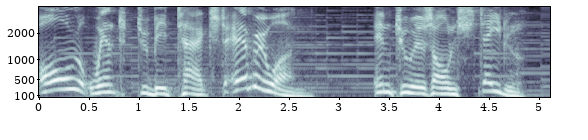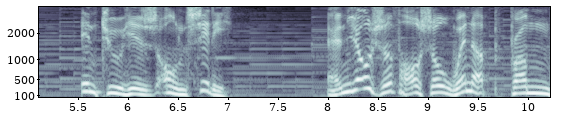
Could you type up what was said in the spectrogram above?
all went to be taxed, everyone, into his own stadel, into his own city. And Joseph also went up from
